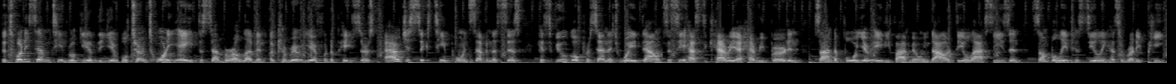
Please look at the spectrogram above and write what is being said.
the 2017 Rookie of the Year, will turn 28 December 11, a career year for the Pacers, averages 16.7 assists, his field goal percentage way down since he has to carry a heavy burden, signed a 4-year $85 million deal last season, some believe his ceiling has already peaked.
